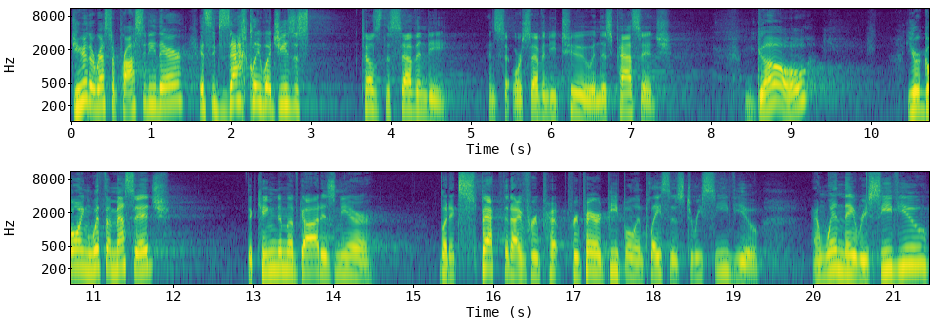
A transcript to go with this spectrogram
Do you hear the reciprocity there? It's exactly what Jesus tells the 70 or 72 in this passage. Go, you're going with a message the kingdom of God is near, but expect that I've prepared people and places to receive you. And when they receive you,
